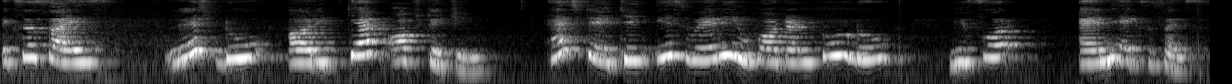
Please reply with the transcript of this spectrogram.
exercise, let's do a recap of stretching. As stretching is very important to do before any exercise.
